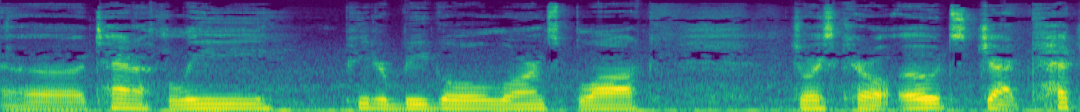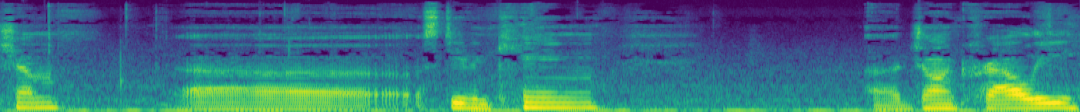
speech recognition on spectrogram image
uh, Tanith Lee, Peter Beagle, Lawrence Block, Joyce Carol Oates, Jack Ketchum, uh, Stephen King, uh, John Crowley,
